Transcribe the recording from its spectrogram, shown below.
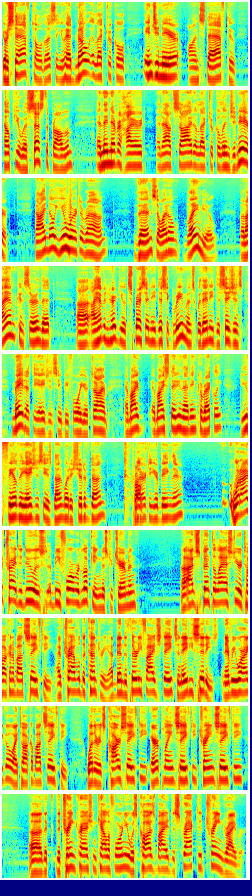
Your staff told us that you had no electrical engineer on staff to help you assess the problem, and they never hired an outside electrical engineer. Now, I know you weren't around then, so I don't blame you, but I am concerned that uh, I haven't heard you express any disagreements with any decisions made at the agency before your time. Am I, am I stating that incorrectly? Do you feel the agency has done what it should have done prior Well- to your being there? What I've tried to do is be forward-looking, Mr. Chairman. Uh, I've spent the last year talking about safety. I've traveled the country. I've been to 35 states and 80 cities, and everywhere I go, I talk about safety, whether it's car safety, airplane safety, train safety. Uh, the, the train crash in California was caused by a distracted train driver,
